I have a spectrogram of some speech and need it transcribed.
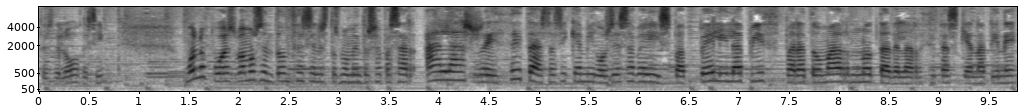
desde luego que sí. Bueno, pues vamos entonces en estos momentos a pasar a las recetas. Así que amigos, ya sabéis, papel y lápiz para tomar nota de las recetas que Ana tiene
